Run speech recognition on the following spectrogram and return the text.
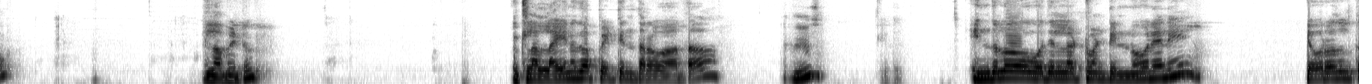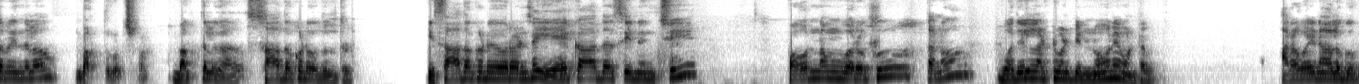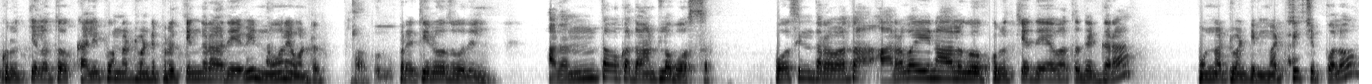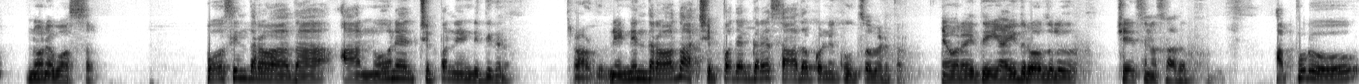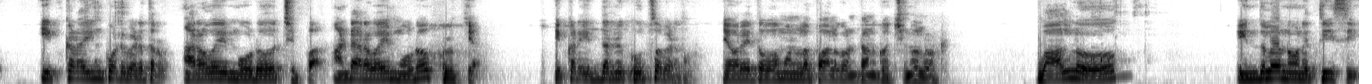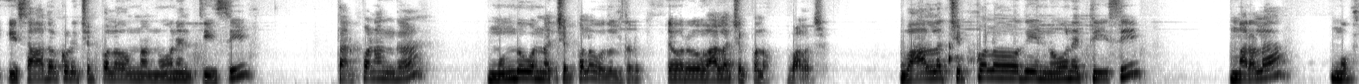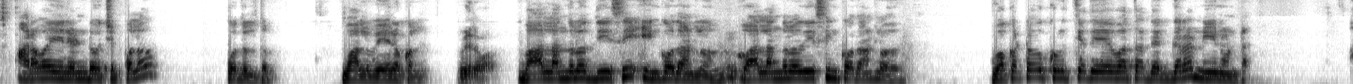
ఇలా పెట్టు. ఇట్లా లైన్గా పెట్టిన తర్వాత ఇందులో వదిలినటువంటి నూనెని ఎవరు వదులుతారు ఇందులో? భక్తులు వచ్చిన భక్తులు కాదు సాధకుడు వదులుతాడు. ఈ సాధకుడు ఎవరంటే ఏకాదశి నుంచి పౌర్ణమి వరకు తను వదిలినటువంటి నూనె ఉంటుంది. అరవై నాలుగు కృత్యులతో కలిపి ఉన్నటువంటి ప్రత్యంగరాదేవి నూనె ఉంటుంది. ప్రతిరోజు వదిలి అదంతా ఒక దాంట్లో పోస్తారు. పోసిన తర్వాత అరవై నాలుగో కృత్య దేవత దగ్గర ఉన్నటువంటి మట్టి చిప్పలో నూనె పోస్తారు. పోసిన తర్వాత ఆ నూనె చిప్ప నిండిద్ది కదా. నిండిన తర్వాత ఆ చిప్ప దగ్గరే సాధకుడిని కూర్చోబెడతారు. ఎవరైతే ఈ ఐదు రోజులు చేసిన సాధకుడు అప్పుడు ఇక్కడ ఇంకోటి పెడతారు. అరవై మూడో చిప్ప. అంటే అరవై మూడో కృత్య. ఇక్కడ ఇద్దరిని కూర్చోబెడతాం. ఎవరైతే హోమంలో పాల్గొనడానికి వచ్చిన వాళ్ళు వాళ్ళు ఇందులో నూనె తీసి ఈ సాధకుడి చిప్పలో ఉన్న నూనెని తీసి తర్పణంగా ముందు ఉన్న చిప్పలో వదులుతారు. ఎవరు? వాళ్ళ చిప్పలో. వాళ్ళ వాళ్ళ చిప్పలోది నూనె తీసి మరలా ము అరవై రెండో చిప్పలో వదులుతారు. వాళ్ళు వేరొకళ్ళు. వేరే వాళ్ళు వాళ్ళు అందులో తీసి ఇంకో దాంట్లో వదులు. వాళ్ళు అందులో తీసి ఇంకో దాంట్లో. ఒకటో కృత్య దేవత దగ్గర నేనుంటా.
